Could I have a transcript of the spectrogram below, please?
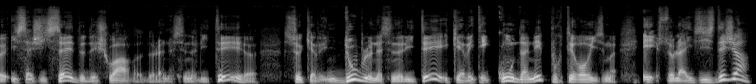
euh, il s'agissait de déchoir de la nationalité ceux qui avaient une double nationalité et qui avaient été condamnés pour terrorisme. Et cela existe déjà.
